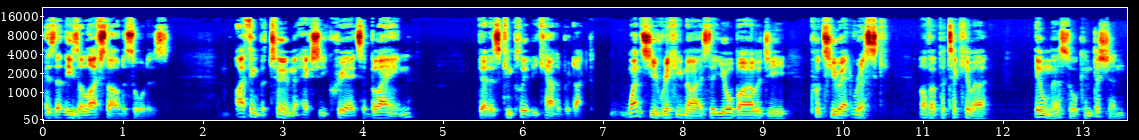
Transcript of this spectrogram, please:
is that these are lifestyle disorders. I think the term actually creates a blame that is completely counterproductive. Once you recognize that your biology puts you at risk of a particular illness or condition,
